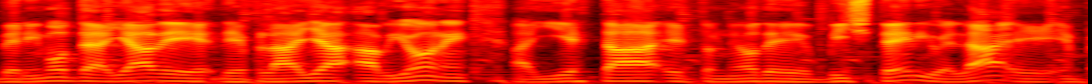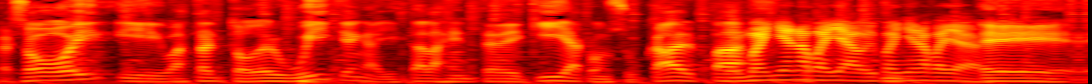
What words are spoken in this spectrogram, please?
Venimos de allá de, de Playa Aviones. Allí está el torneo de Beach Tennis, ¿verdad? Eh, empezó hoy y va a estar todo el weekend. Allí está la gente de Kia con su carpa. Voy mañana para allá, voy mañana para allá. Eh,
